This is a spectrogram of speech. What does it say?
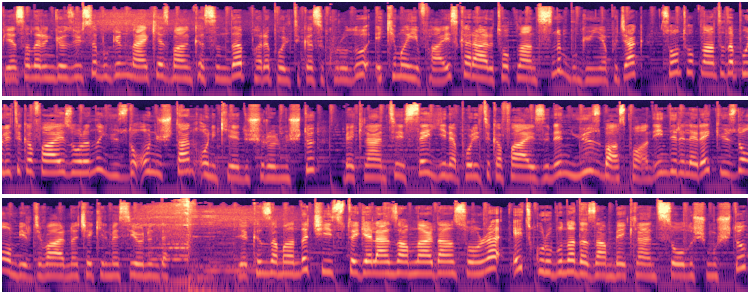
Piyasaların gözü ise bugün Merkez Bankası'nda Para Politikası Kurulu Ekim ayı faiz kararı toplantısını bugün yapacak. Son toplantıda politika faiz oranı %13'ten 12'ye düşürülmüştü. Beklenti ise yine politika faizinin 100 bas puan indirilerek %11 civarına çekilmesi yönünde. Yakın zamanda çiğ süte gelen zamlardan sonra et grubuna da zam beklentisi oluşmuştu.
